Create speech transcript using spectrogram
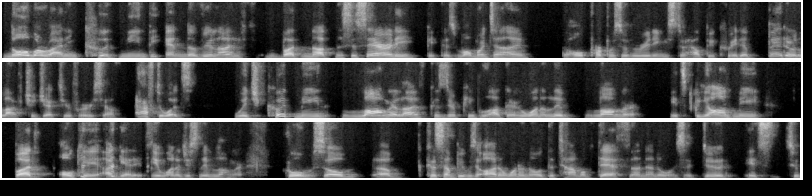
No more writing could mean the end of your life, but not necessarily, because one more time, the whole purpose of a reading is to help you create a better life trajectory for yourself afterwards, which could mean longer life, because there are people out there who want to live longer. It's beyond me, but okay, I get it. You want to just live longer. Cool. So, uh, because some people say, "Oh, I don't want to know the time of death," and I don't. It's like, dude, it's to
